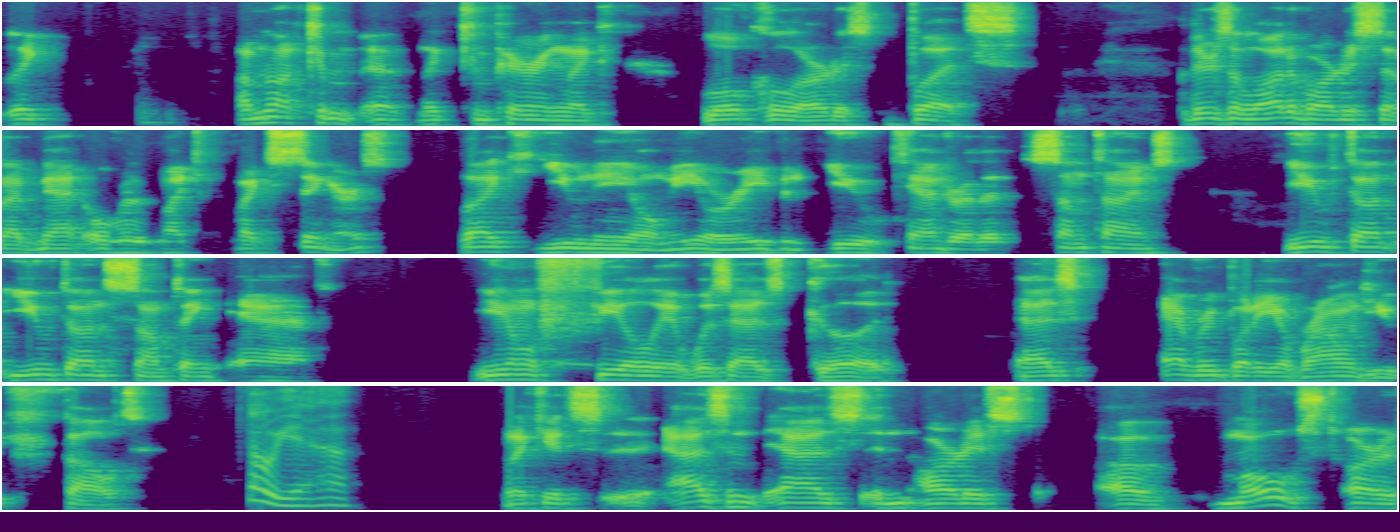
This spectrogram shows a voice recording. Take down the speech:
like i'm not com- uh, like comparing like local artists but there's a lot of artists that i've met over my like singers like you naomi or even you kendra that sometimes you've done you've done something and you don't feel it was as good as everybody around you felt Oh yeah. like it's as an as an artist of most are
